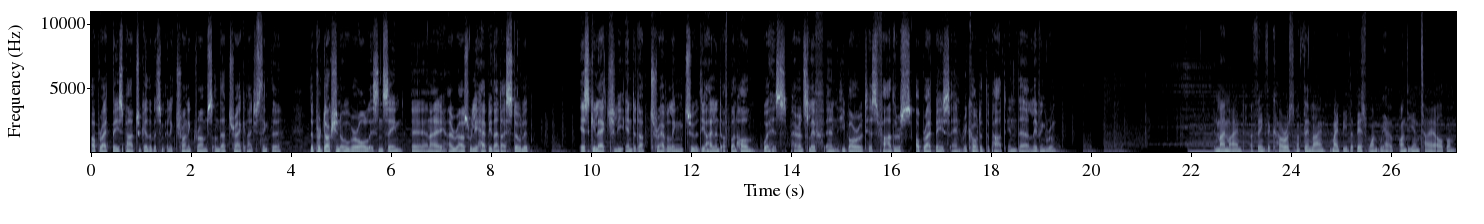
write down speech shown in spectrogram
upright bass part together with some electronic drums on that track, and I just think the the production overall is insane. Uh, and I, I I was really happy that I stole it. Eskil actually ended up traveling to the island of Bornholm, where his parents live, and he borrowed his father's upright bass and recorded the part in their living room. In my mind, I think the chorus on Thin Line might be the best one we have on the entire album.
